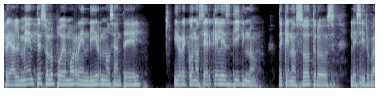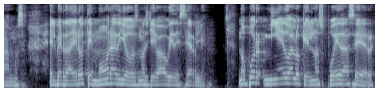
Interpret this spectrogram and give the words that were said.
realmente solo podemos rendirnos ante Él y reconocer que Él es digno de que nosotros le sirvamos. El verdadero temor a Dios nos lleva a obedecerle. No por miedo a lo que Él nos pueda hacer,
